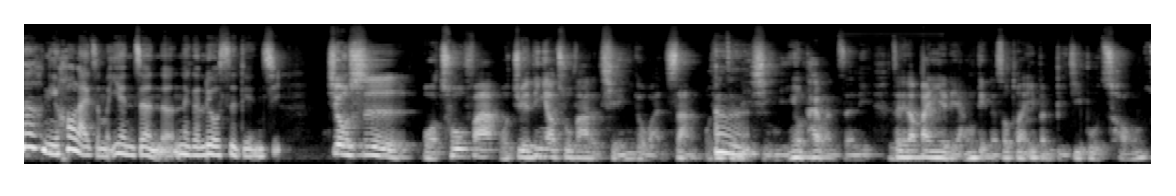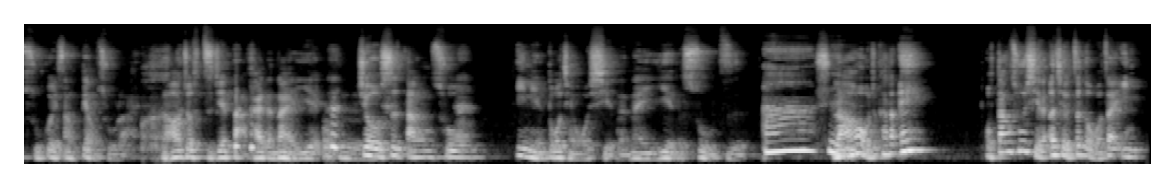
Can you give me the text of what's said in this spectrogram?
那你后来怎么验证的那个六四点几？就是我出发，我决定要出发的前一个晚上，我在整理行李，因为我太晚整理，整理到半夜两点的时候，突然一本笔记簿从书柜上掉出来，然后就直接打开的那一页，就是当初一年多前我写的那一页的数字，啊，是，然后我就看到，哎，我当初写的，而且这个我在一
